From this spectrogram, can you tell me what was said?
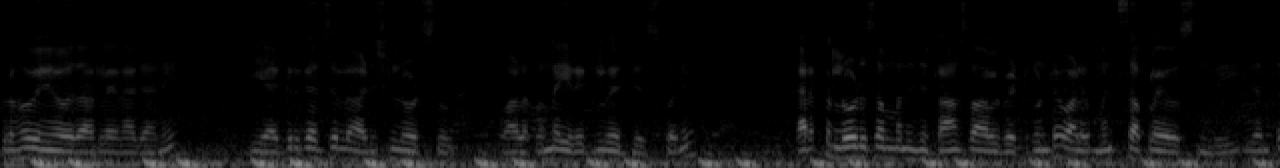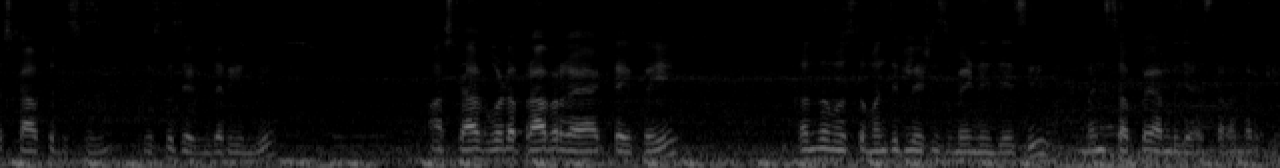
గృహ వినియోగదారులైనా కానీ ఈ అగ్రికల్చర్లో అడిషనల్ లోడ్స్ వాళ్ళకున్న ఈ రెగ్యులరైజ్ చేసుకొని కరెక్ట్ లోడ్ సంబంధించిన ట్రాన్స్ఫార్మర్లు పెట్టుకుంటే వాళ్ళకి మంచి సప్లై వస్తుంది. ఇదంతా స్టాఫ్తో డిస్కస్ డిస్కస్ చేయడం జరిగింది. ఆ స్టాఫ్ కూడా ప్రాపర్గా యాక్ట్ అయిపోయి కన్జ్యూమర్స్తో మంచి రిలేషన్స్ మెయింటైన్ చేసి మంచి సప్లై అందజేస్తారు అందరికీ.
